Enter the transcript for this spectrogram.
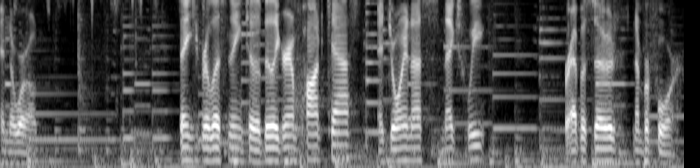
in the world. Thank you for listening to the Billy Graham podcast and join us next week for episode number four.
